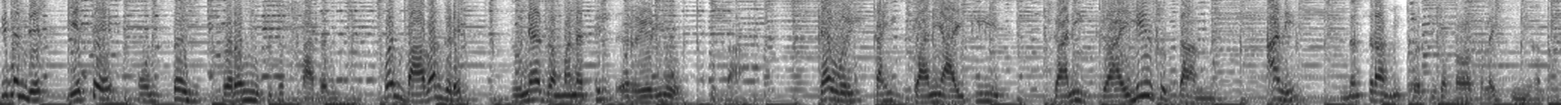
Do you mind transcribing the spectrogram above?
ती म्हणजे येथे कोणतंही करमणुकीचं साधन पण बाबांकडे जुन्या जमान्यातील रेडिओ होता. त्यावरील काही गाणी ऐकली गाणी गायली सुद्धा आम्ही. आणि नंतर आम्ही परतीच्या प्रवासालाही निघालो.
